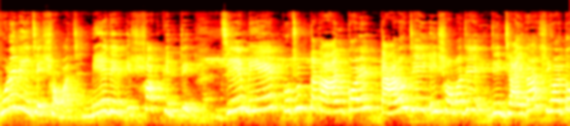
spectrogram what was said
ধরে নিয়েছে সমাজ, মেয়েদেরকে সব ক্ষেত্রে যে মেয়ে প্রচুর টাকা আর্ন করে, তারও যে এই সমাজে যে জায়গা, সে হয়তো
